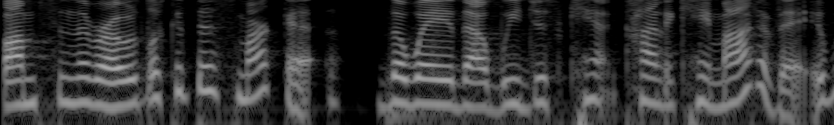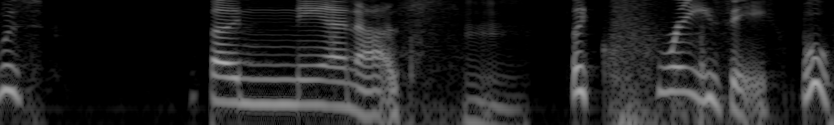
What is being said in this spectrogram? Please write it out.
bumps in the road, look at this market, the way that we just can't kind of came out of it. It was bananas hmm. like crazy. Ooh,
